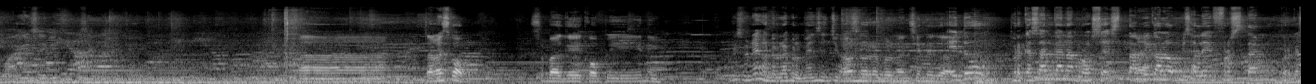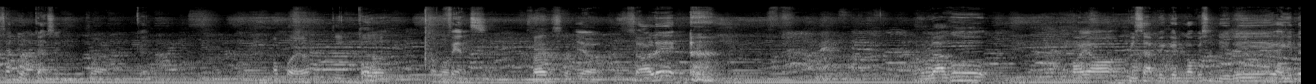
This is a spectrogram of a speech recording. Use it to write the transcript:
wangi sih. Uh, teleskop sebagai kopi ini Ini sebenarnya honorable mention juga sih. honorable mention juga. Itu berkesan karena proses, tapi Nah. kalau misalnya first time berkesan enggak sih. Enggak. apa ya? Tiga. Oh, apa? fans. Fans. Ya, soalnya dulu aku koyo bisa bikin kopi sendiri kayak gitu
